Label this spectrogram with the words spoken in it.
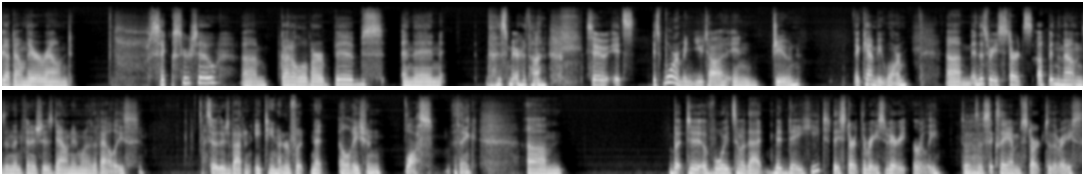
got down there around six or so. Um, got all of our bibs, and then this marathon. So it's it's warm in Utah in June. It can be warm, um, and this race starts up in the mountains and then finishes down in one of the valleys. So there's about an 1,800 foot net elevation loss, I think. Um, but to avoid some of that midday heat, they start the race very early. So it's a Mhm. 6 a.m. start to the race,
